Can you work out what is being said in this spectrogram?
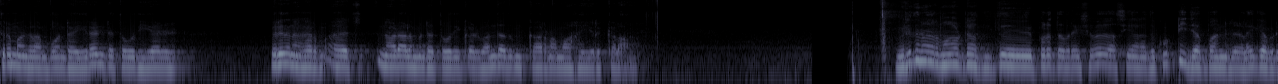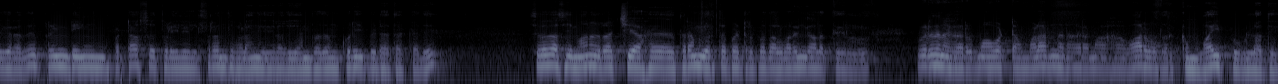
திருமங்கலம் போன்ற இரண்டு தொகுதிகள் விருதுநகர் நாடாளுமன்ற தொகுதிக்குள் வந்ததும் காரணமாக இருக்கலாம். விருதுநகர் மாவட்டத்தை பொறுத்தவரை சிவகாசியானது குட்டி ஜப்பான் என்று அழைக்கப்படுகிறது. பிரிண்டிங் பட்டாசு தொழிலில் சிறந்து விளங்குகிறது என்பதும் குறிப்பிடத்தக்கது. சிவகாசி மாநகராட்சியாக தரம் உயர்த்தப்பட்டிருப்பதால் வருங்காலத்தில் விருதுநகர் மாவட்டம் வளர்ந்த நகரமாக மாறுவதற்கும் வாய்ப்பு உள்ளது.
